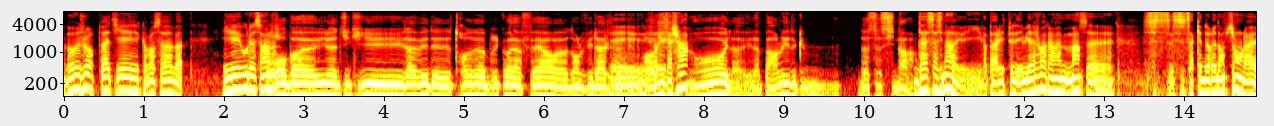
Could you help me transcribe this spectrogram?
Bonjour Patier, comment ça va? Bah, Il est où le singe? Oh bah, il a dit qu'il avait des trop de bricoles à faire euh, dans le village Et faire des achats? Non, il a, il a parlé de- d'assassinat. D'assassinat, il va pas aller tuer des villageois quand même, mince, euh, c'est sa quête de rédemption là.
